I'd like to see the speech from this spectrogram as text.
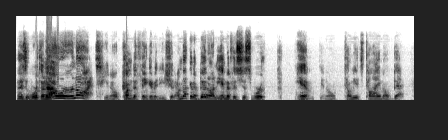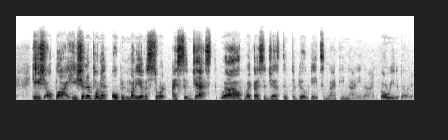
Is it worth an hour or not? You know, come to think of it, he should. I'm not going to bet on him if it's just worth him. You know, tell me it's time, I'll bet. He shall buy. He should implement open money of a sort, I suggest. Well, like I suggested to Bill Gates in 1999. Go read about it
